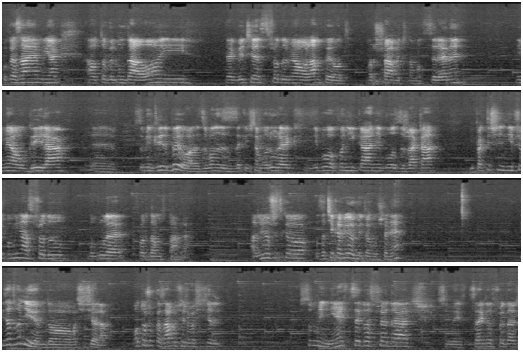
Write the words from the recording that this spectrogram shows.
pokazałem jak auto wyglądało i jak wiecie, z przodu miało lampy od Warszawy, czy tam od Syreny. Nie miało grilla. y, W sumie grill był, ale zrobiony z jakichś tam rurek. Nie było konika, nie było zderzaka. I praktycznie nie przypominał z przodu w ogóle Forda Mustanga. Ale mimo wszystko zaciekawiło mnie to ogłoszenie. I zadzwoniłem do właściciela. Otóż okazało się, że właściciel w sumie nie chce go sprzedać, w sumie chce go sprzedać.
